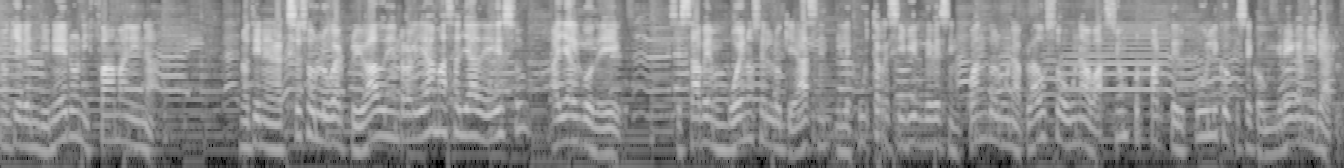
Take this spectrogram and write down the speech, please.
No quieren dinero, ni fama, ni nada no tienen acceso a un lugar privado y en realidad más allá de eso hay algo de ego. Se saben buenos en lo que hacen y les gusta recibir de vez en cuando algún aplauso o una ovación por parte del público que se congrega a mirarlos.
